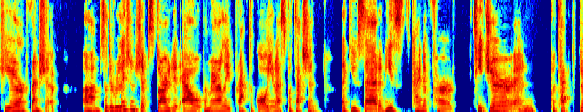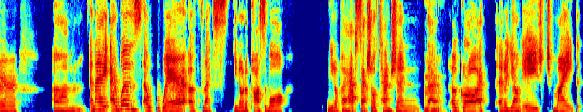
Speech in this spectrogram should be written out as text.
pure friendship. Um, so the relationship started out primarily practical, you know, as protection, like you said, and he's kind of her teacher and protector. Um, and I, I was aware of like, you know, the possible, you know, perhaps sexual tension mm-hmm. that a girl at, at a young age might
